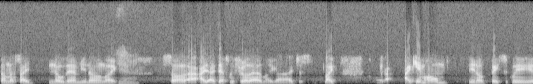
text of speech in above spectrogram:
unless I know them, you know. Like, yeah. so I, I definitely feel that. Like I just like I came home, you know, basically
